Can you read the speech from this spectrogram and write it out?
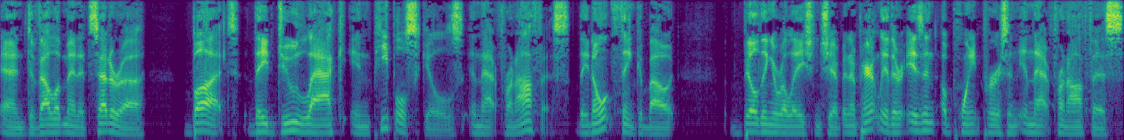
and development, et cetera. But they do lack in people skills in that front office. They don't think about building a relationship. And apparently, there isn't a point person in that front office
